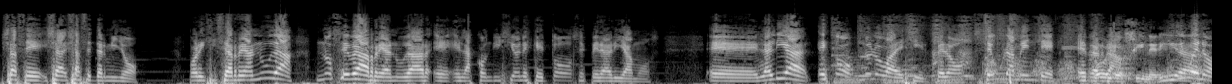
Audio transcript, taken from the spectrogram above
ya se, ya, ya se terminó. Porque si se reanuda, no se va a reanudar eh, en las condiciones que todos esperaríamos. Eh, la liga esto no lo va a decir, pero seguramente es verdad. y bueno,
